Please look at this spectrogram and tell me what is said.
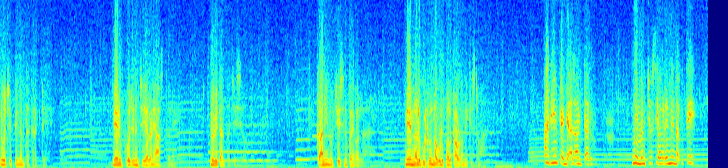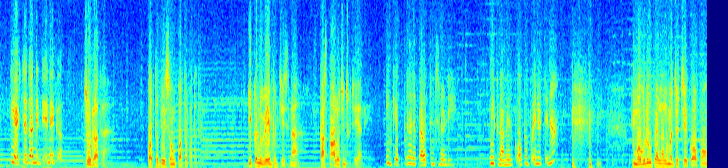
నువ్వు చెప్పిందంతా కరెక్టే. నేను భోజనం చేయాలనే ఆస్తోనే నువ్వు ఇదంతా చేశావు. కానీ నువ్వు చేసిన పని వల్ల నేను నలుగురిలో నవ్వుల పాలు కావడం నీకు ఇష్టమా? అదేమిటండి అలా అంటారు? మిమ్మల్ని చూసి ఎవరైనా నవ్వితే ఏడ్చేదాన్ని నేనేగా? చూడు రాధ కొత్త దేశం కొత్త పద్ధతులు. ఇక్కడ నువ్వేం పని చేసినా కాస్త ఆలోచించుకు చేయాలి. ఇంకెప్పుడు అలా ప్రవర్తించనండి? మీకు నా మీద కోపం పోయినట్టేనా? మొగుడు పెళ్ళాల మధ్య వచ్చే కోపం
